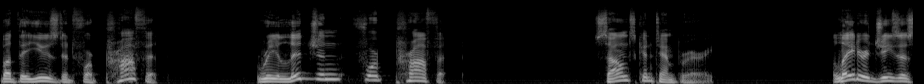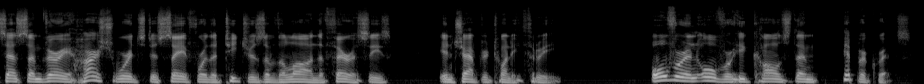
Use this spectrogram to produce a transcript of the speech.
but they used it for profit. Religion for profit. Sounds contemporary. Later, Jesus has some very harsh words to say for the teachers of the law and the Pharisees in chapter 23. Over and over, he calls them hypocrites.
